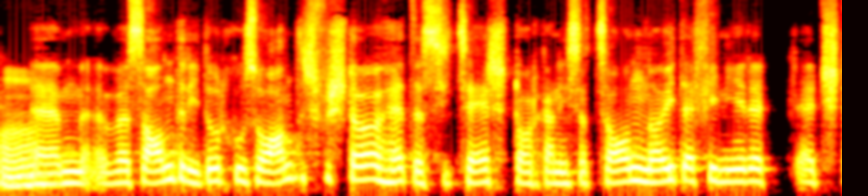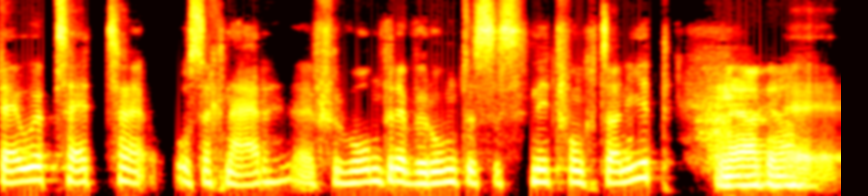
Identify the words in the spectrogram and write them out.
mhm. ähm, was andere durchaus auch anders verstehen, he, dass sie zuerst die Organisation neu definieren, äh, die Stellen besetzen und sich dann äh, verwundern, warum das es nicht funktioniert. Ja, genau. Äh,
